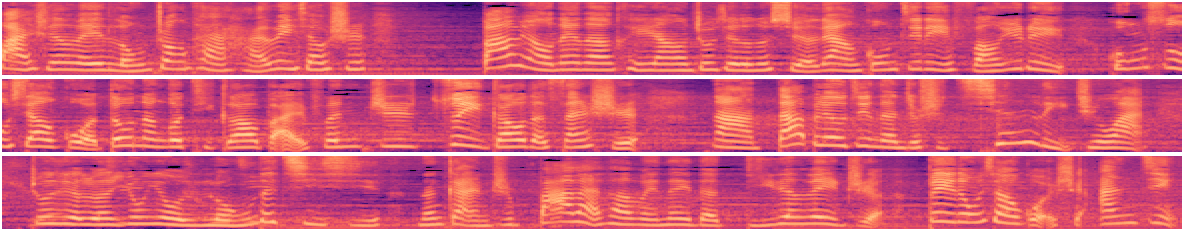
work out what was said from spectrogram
化身为龙状态还未消失，八秒内呢可以让周杰伦的血量、攻击力、防御力、攻速效果都能够提高百分之最高的三十。那 W 技能就是千里之外，周杰伦拥有龙的气息，能感知八百范围内的敌人位置。被动效果是安静，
